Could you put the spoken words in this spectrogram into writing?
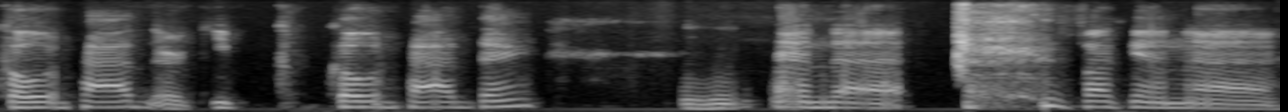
code pad or keep code pad thing Mhm. and uh fucking uh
